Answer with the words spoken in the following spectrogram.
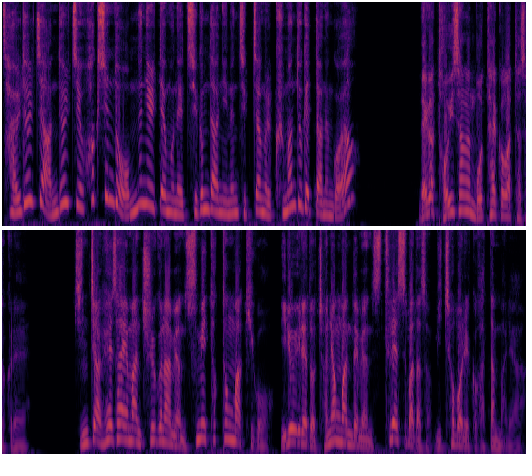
잘 될지 안 될지 확신도 없는 일 때문에 지금 다니는 직장을 그만두겠다는 거야? 내가 더 이상은 못할 것 같아서 그래. 진짜 회사에만 출근하면 숨이 턱턱 막히고 일요일에도 저녁만 되면 스트레스 받아서 미쳐버릴 것 같단 말이야.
